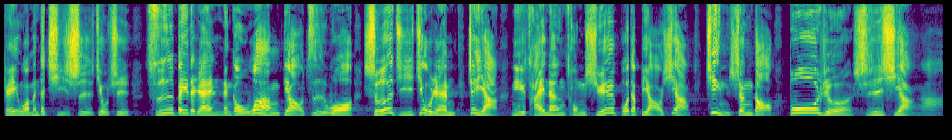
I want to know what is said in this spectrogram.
给我们的启示就是：慈悲的人能够忘掉自我，舍己救人，这样你才能从学佛的表象晋升到般若实相啊！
